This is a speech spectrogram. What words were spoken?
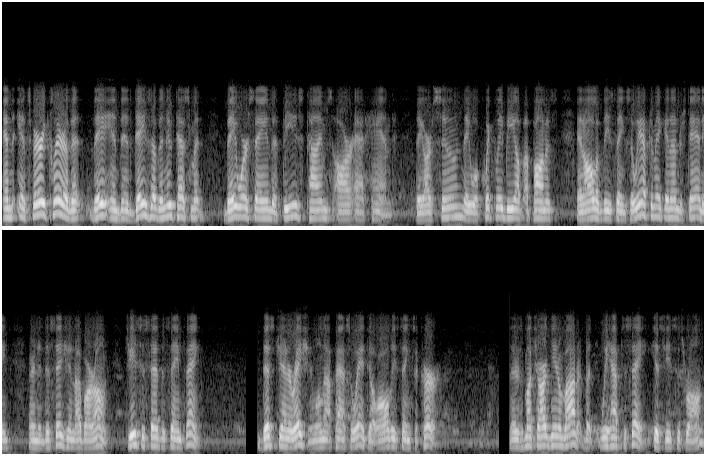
And it's very clear that they, in the days of the New Testament, they were saying that these times are at hand. They are soon, they will quickly be up upon us, and all of these things. So we have to make an understanding and a decision of our own. Jesus said the same thing. This generation will not pass away until all these things occur. There's much arguing about it, but we have to say, is Jesus wrong?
